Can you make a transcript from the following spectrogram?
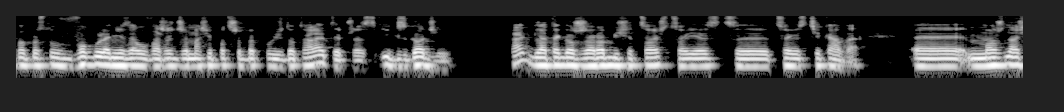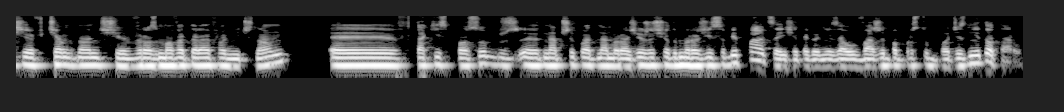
po prostu w ogóle nie zauważyć, że ma się potrzebę pójść do toalety przez x godzin, tak? Dlatego, że robi się coś, co jest, co jest ciekawe. E, można się wciągnąć w rozmowę telefoniczną e, w taki sposób, że na przykład na mrozie, że się odmrozi sobie palce i się tego nie zauważy, po prostu bodziec nie dotarł.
